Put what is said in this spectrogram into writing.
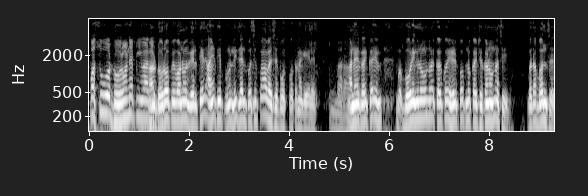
પશુઓ ઢોરોને પીવાનું ઢોરો પીવાનો ઘેરથી અહીંથી લઈ જાય પછી પાવે છે પોત પોતાના ઘેરે. અને કઈ કઈ બોરિંગનું કઈ કોઈ હેડપંપનું કઈ ઠેકાણું નથી. બધા બંધ છે.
